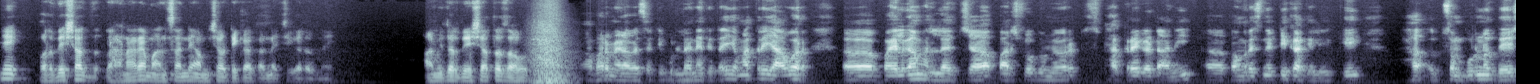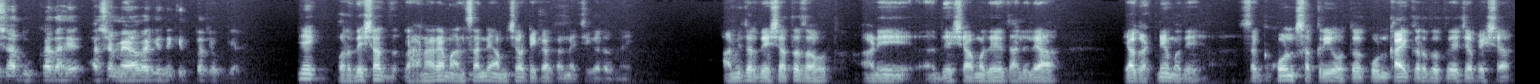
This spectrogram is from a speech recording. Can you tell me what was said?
नाही परदेशात राहणाऱ्या माणसांनी आमच्यावर टीका करण्याची गरज नाही. आम्ही तर देशातच आहोत. आभार मेळाव्यासाठी बुलढाण्यात येत आहे. मात्र यावर पहलगाम हल्ल्याच्या पार्श्वभूमीवर ठाकरे गट आणि काँग्रेसने टीका केली की हा संपूर्ण देश हा दुःखात आहे. अशा मेळाव्या घेणे कितपत योग्य आहे? नाही परदेशात राहणाऱ्या माणसांनी आमच्यावर टीका करण्याची गरज नाही. आम्ही तर देशातच आहोत आणि देशामध्ये झालेल्या या घटनेमध्ये सग कोण सक्रिय होतं कोण काय करत होतं याच्यापेक्षा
